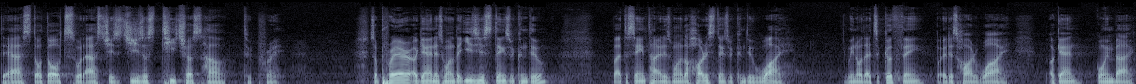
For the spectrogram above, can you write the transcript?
They asked, the adults would ask Jesus, Jesus, teach us how to pray. So, prayer, again, is one of the easiest things we can do, but at the same time, it is one of the hardest things we can do. Why? We know that it's a good thing, but it is hard. Why? Again, going back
